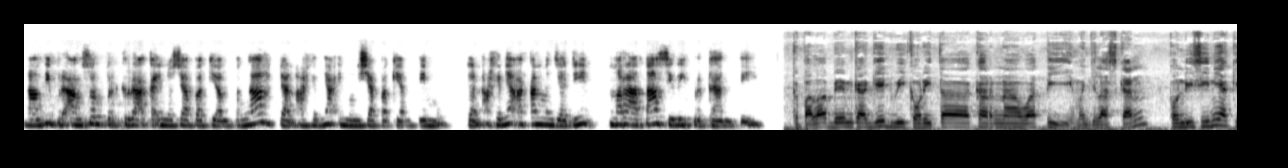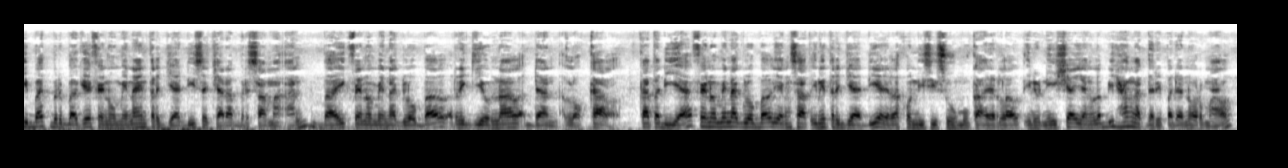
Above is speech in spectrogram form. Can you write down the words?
nanti berangsur bergerak ke Indonesia bagian tengah dan akhirnya Indonesia bagian timur. Dan akhirnya akan menjadi merata silih berganti. Kepala BMKG Dwi Korita Karnawati menjelaskan, kondisi ini akibat berbagai fenomena yang terjadi secara bersamaan, baik fenomena global, regional, dan lokal. Kata dia, fenomena global yang saat ini terjadi adalah kondisi suhu muka air laut Indonesia yang lebih hangat daripada normal,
